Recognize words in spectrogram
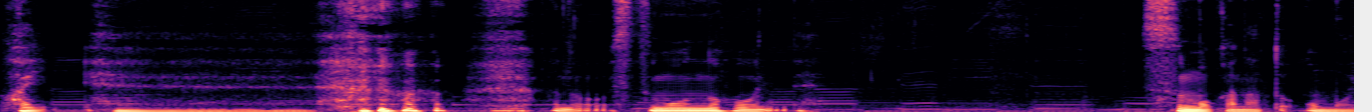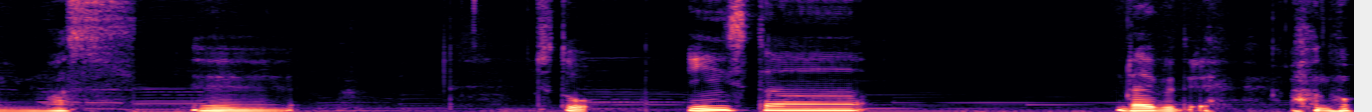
はい、えー あの、質問の方にね、進もうかなと思います。えー、ちょっと、インスタライブで、あの、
